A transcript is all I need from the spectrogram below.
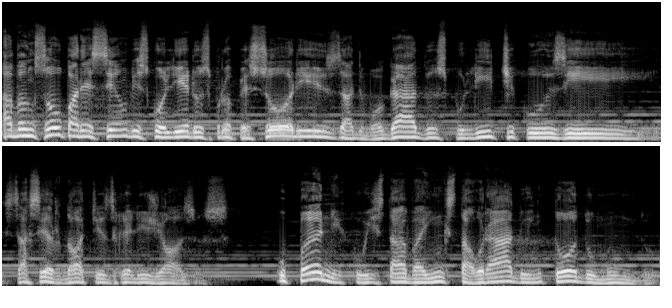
avançou parecendo escolher os professores, advogados, políticos e sacerdotes religiosos. O pânico estava instaurado em todo o mundo.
